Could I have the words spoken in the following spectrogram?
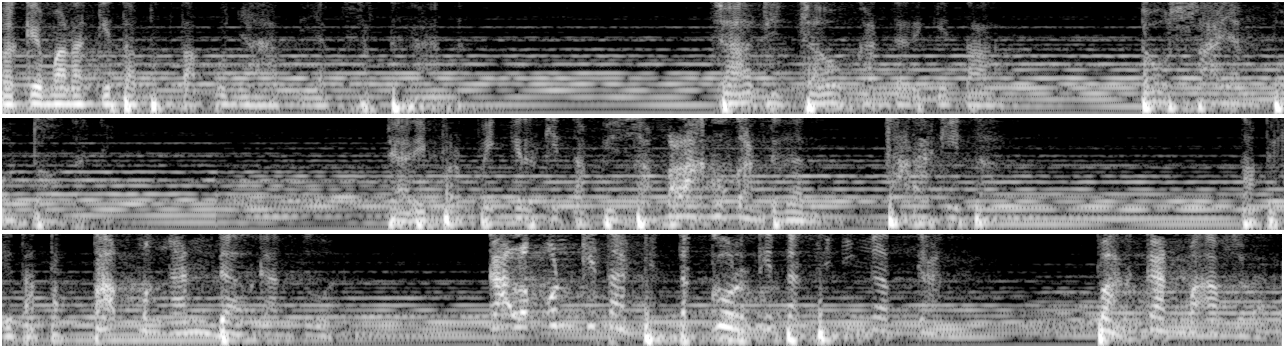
Bagaimana kita tetap punya hati yang sederhana. Jadi jauhkan dari kita dosa yang bodoh tadi. Dari berpikir kita bisa melakukan dengan cara kita. Tapi kita tetap mengandalkan Tuhan. Kalaupun kita ditegur, kita diingatkan. Bahkan maaf saudara.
